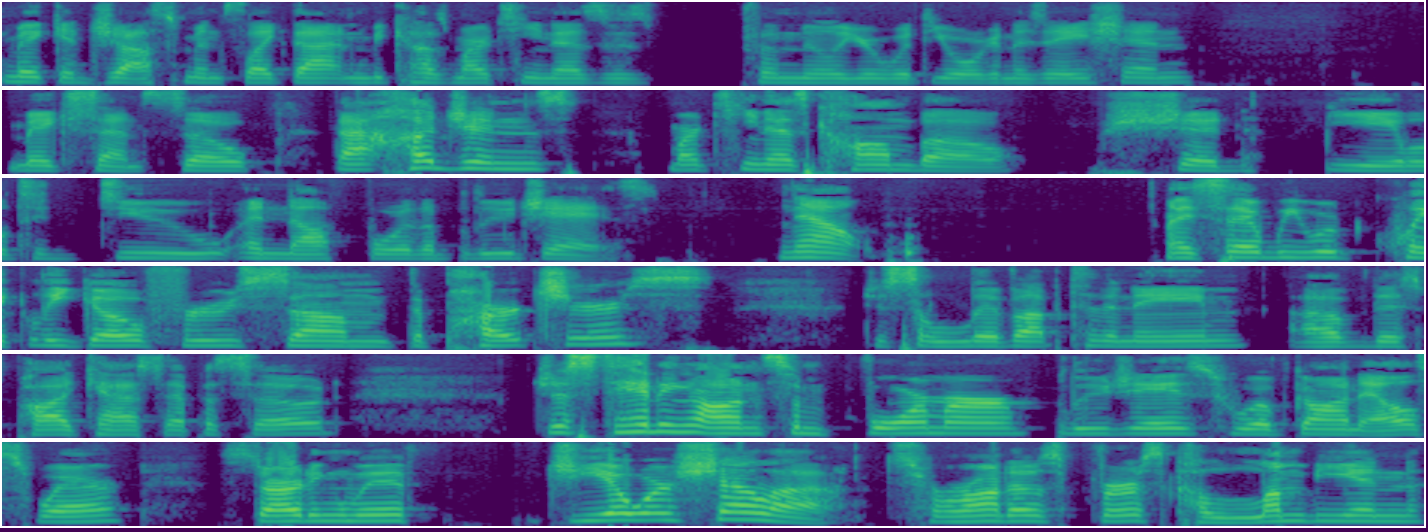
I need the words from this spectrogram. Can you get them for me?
make adjustments like that. And because Martinez is familiar with the organization, makes sense. So that Hudgens Martinez combo should be able to do enough for the Blue Jays. Now, I said we would quickly go through some departures just to live up to the name of this podcast episode. Just hitting on some former Blue Jays who have gone elsewhere, starting with Gio Urshela, Toronto's first Colombian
